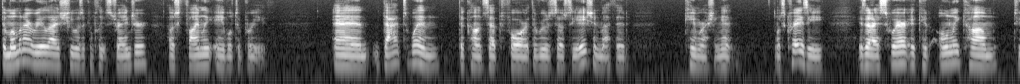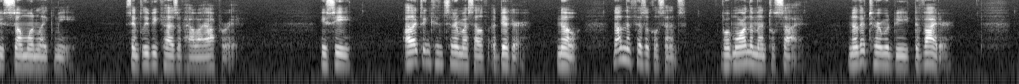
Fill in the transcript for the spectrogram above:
the moment I realized she was a complete stranger, I was finally able to breathe. And that's when the concept for the root association method came rushing in. What's crazy is that I swear it could only come to someone like me, simply because of how I operate. You see, I like to consider myself a digger. No, not in the physical sense, but more on the mental side. Another term would be divider.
